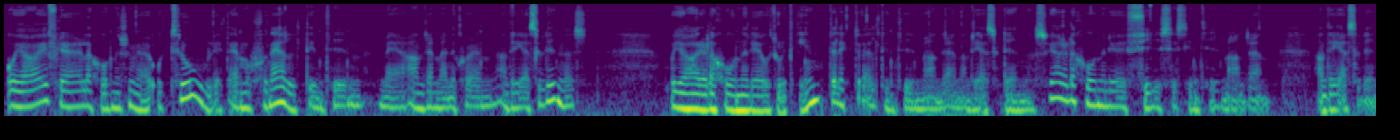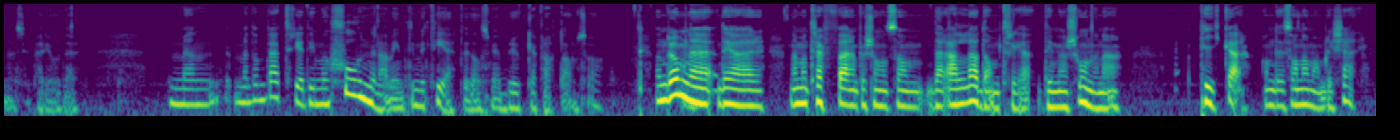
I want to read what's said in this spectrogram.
Och jag har ju flera relationer som jag är otroligt emotionellt intim med andra människor än Andreas och Linus. Och jag har relationer där jag är otroligt intellektuellt intim med andra än Andreas och Linus. Och jag har relationer där jag är fysiskt intim med andra än Andreas och Linus i perioder. Men, men de där tre dimensionerna av intimitet är de som jag brukar prata om. så. Undrar om det är när man träffar en person som, där alla de tre dimensionerna pikar, om det är sådana man blir kär i.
